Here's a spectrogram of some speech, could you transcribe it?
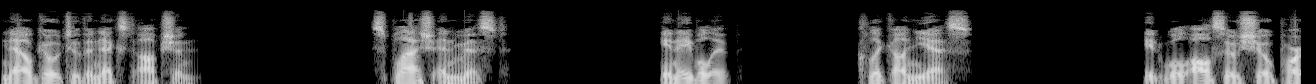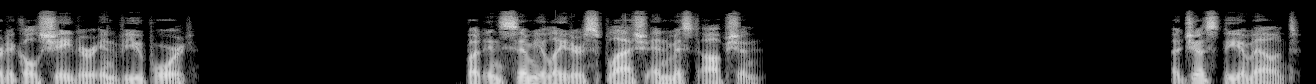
Now go to the next option. Splash and Mist. Enable it. Click on Yes. It will also show particle shader in viewport. But in simulator splash and mist option. Adjust the amount.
